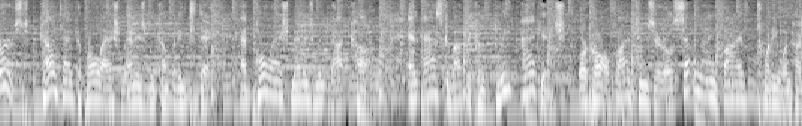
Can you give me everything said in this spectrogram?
first. Contact the Paul Ash Management Company today at paulashmanagement.com and ask about the complete package or call 520-795-2100.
